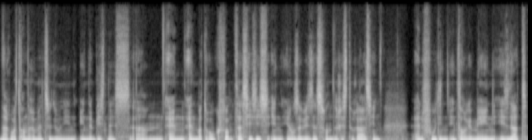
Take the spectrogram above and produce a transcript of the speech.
naar wat andere mensen doen in, in de business. Um, en, en wat ook fantastisch is in, in onze business van de restauratie en food in, in het algemeen, is dat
